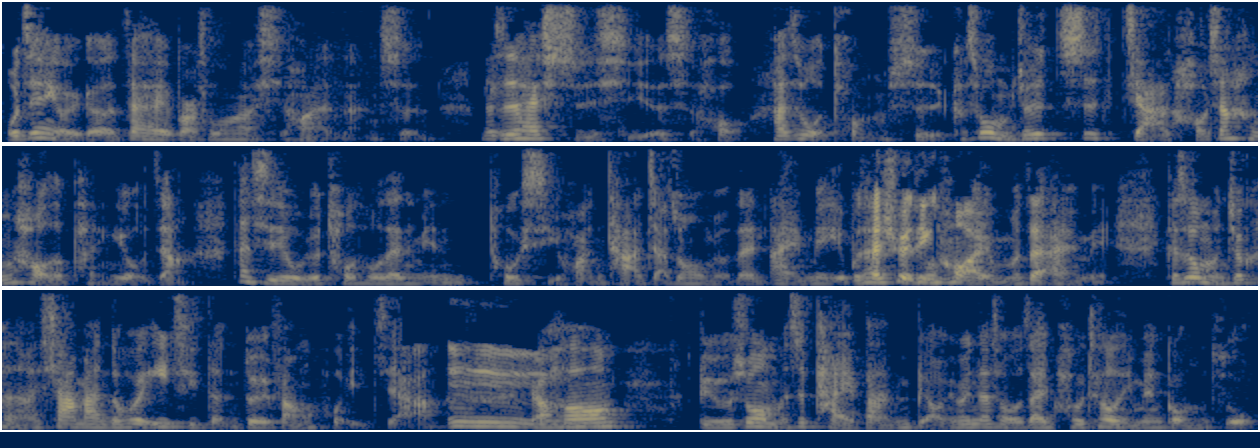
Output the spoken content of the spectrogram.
我之前有一个在 Barcelona 喜欢的男生，那是在实习的时候，他是我同事，可是我们就是假好像很好的朋友这样，但其实我就偷偷在那边偷喜欢他，假装我们有在暧昧，也不太确定后来有没有在暧昧，可是我们就可能下班都会一起等对方回家，嗯，然后。比如说我们是排班表，因为那时候在 hotel 里面工作，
